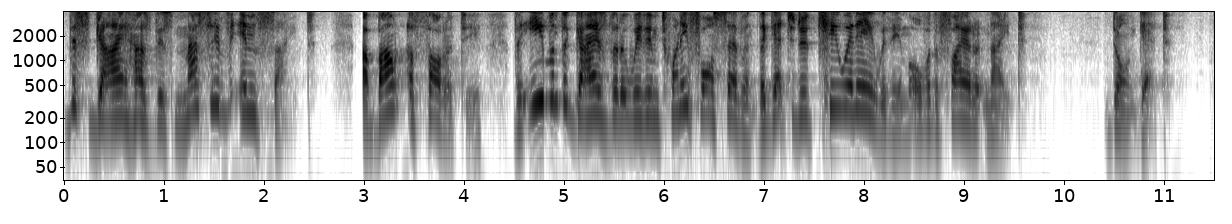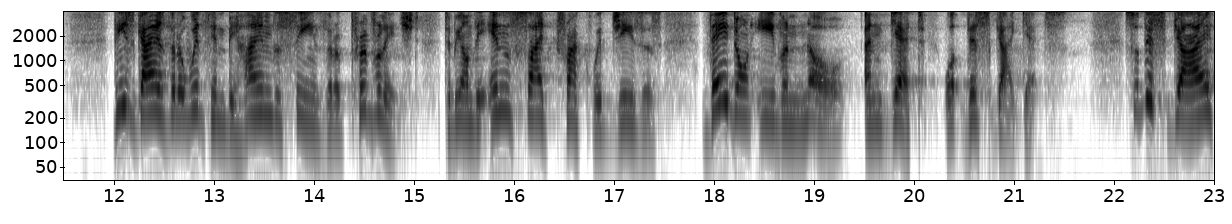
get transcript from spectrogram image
This guy has this massive insight about authority that even the guys that are with him 24/7 that get to do Q&A with him over the fire at night don't get. These guys that are with him behind the scenes that are privileged to be on the inside track with Jesus, they don't even know and get what this guy gets. So this guy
